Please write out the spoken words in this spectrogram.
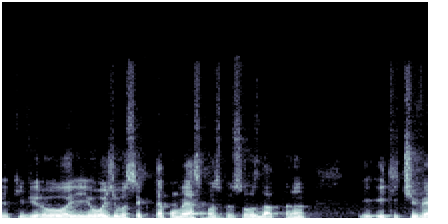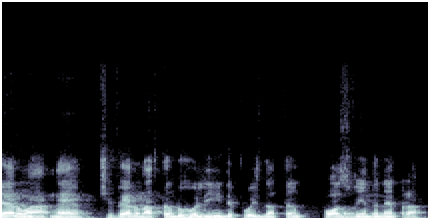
e, o que virou, e hoje você até conversa com as pessoas da TAM e, e que tiveram, a, né, tiveram na TAM do Rolim, depois da TAM pós-venda né, para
